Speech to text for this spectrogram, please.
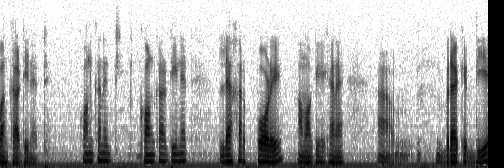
কনকাটিনেট কনকানেট কনকাটিনেট লেখার পরে আমাকে এখানে ব্র্যাকেট দিয়ে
